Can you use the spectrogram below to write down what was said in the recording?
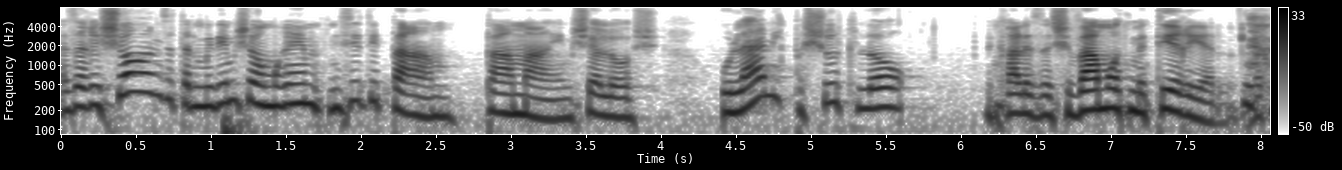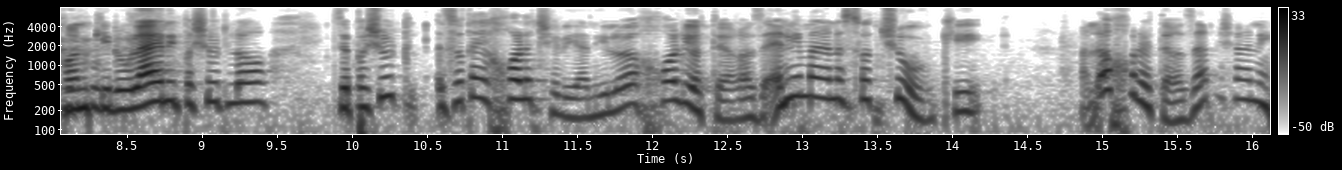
אז הראשון זה תלמידים שאומרים, ניסיתי פעם, פעמיים, שלוש, אולי אני פשוט לא, נקרא לזה 700 מטריאל, נכון? כאילו, אולי אני פשוט לא, זה פשוט, זאת היכולת שלי, אני לא יכול יותר, אז אין לי מה לנסות שוב, כי אני לא יכול יותר, זה מה שאני.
